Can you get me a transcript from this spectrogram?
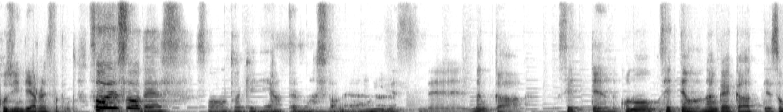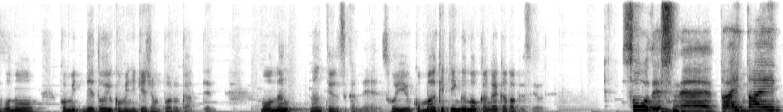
個人でやられてたことですか？そうです、そうです。その時にやってましたね。すごいですね。なんか、接点、この接点は何回かあって、そこのコミでどういうコミュニケーションを取るかって、もうなん、なんていうんですかね、そういうこうマーケティングの考え方ですよね。そうですね。大体、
